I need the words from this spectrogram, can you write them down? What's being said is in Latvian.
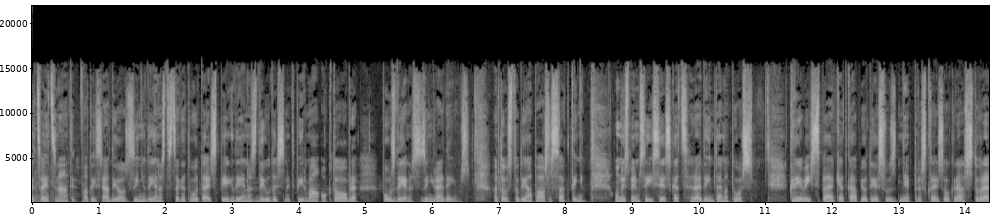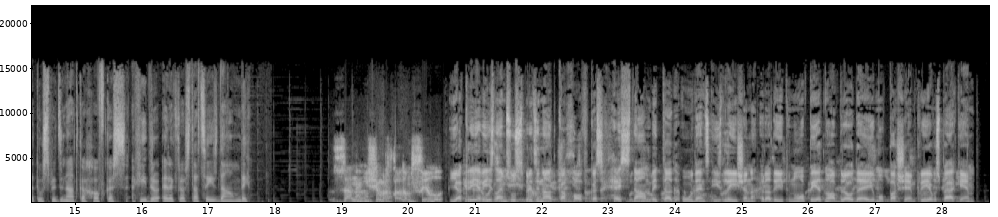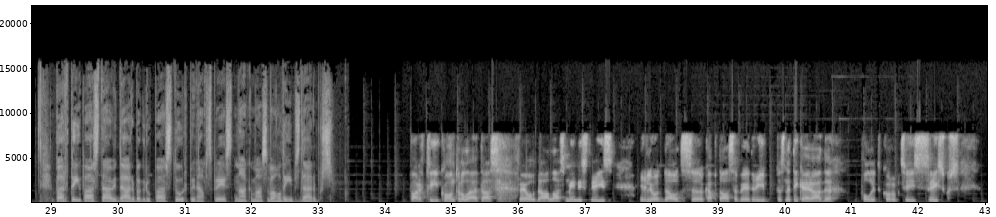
Esiet sveicināti! Latvijas radio ziņu dienesta sagatavotais piekdienas 21. oktobra pusdienas ziņu raidījums. Ar to studijā pārslas saktiņa. Un vispirms īsi ieskats raidījuma tematos. Krievijas spēki atkāpjoties uz Ņepras kreiso krastu varētu uzspridzināt Kahovkas hidroelektrostacijas dambi. Ja Krievi izlems uzspridzināt Kahovkas HES dambi, tad ūdens izlīšana radītu nopietnu apdraudējumu pašiem Krievu spēkiem. Partiju pārstāvi darba grupās turpina apspriest nākamās valdības darbus. Partiju kontrolētās feudālās ministrijas ir ļoti daudz eh, kapitāla sabiedrību. Tas ne tikai rada politikas korupcijas riskus,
